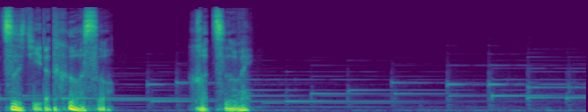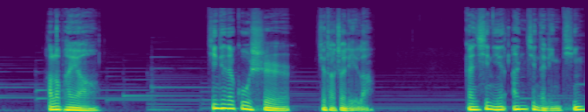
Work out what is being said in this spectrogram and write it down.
自己的特色和滋味。好了，朋友，今天的故事就到这里了。感谢您安静的聆听，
